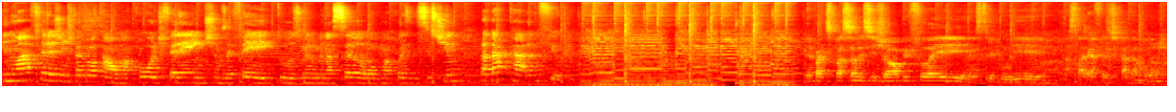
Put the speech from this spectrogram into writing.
e no after a gente vai colocar uma cor diferente, uns efeitos, uma iluminação, alguma coisa desse estilo para dar a cara do filme. Minha participação nesse job foi distribuir as tarefas de cada um,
